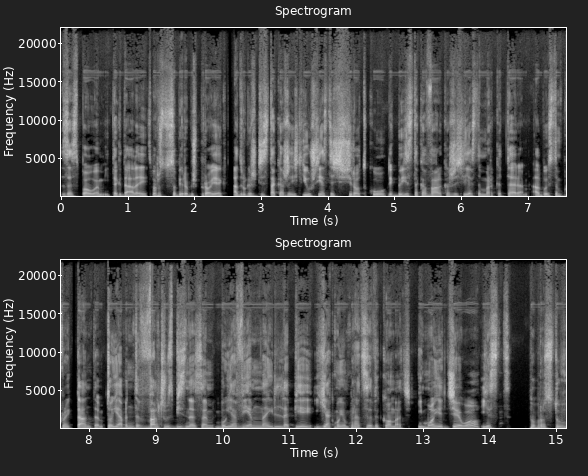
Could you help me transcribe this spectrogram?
zespołem i tak dalej. Po prostu sobie robisz projekt. A druga rzecz jest taka, że jeśli już jesteś w środku, jakby jest taka walka, że jeśli ja jestem marketerem albo jestem projektantem, to ja będę walczył z biznesem, bo ja wiem najlepiej, jak moją pracę wykonać. I moje dzieło jest po prostu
